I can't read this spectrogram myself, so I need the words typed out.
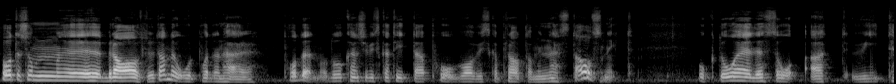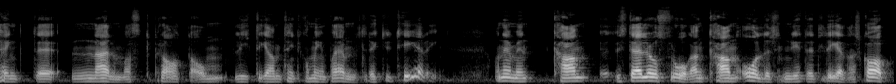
Låter som eh, bra avslutande ord på den här podden. Och då kanske vi ska titta på vad vi ska prata om i nästa avsnitt. Och då är det så att vi tänkte närmast prata om lite grann, tänkte komma in på ämnet rekrytering. Och nämligen kan, vi ställer oss frågan, kan åldersmedvetet ledarskap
